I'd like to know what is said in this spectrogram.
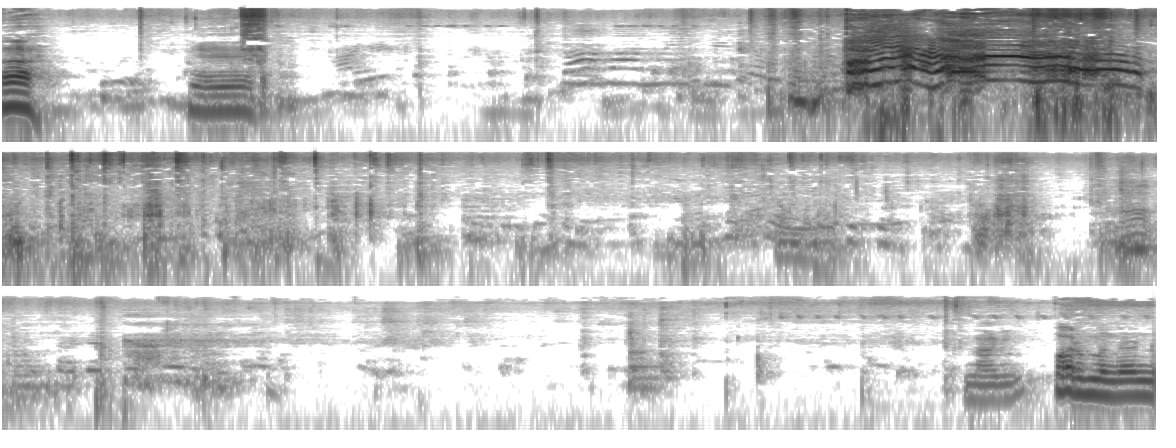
हा लागली परमनंट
